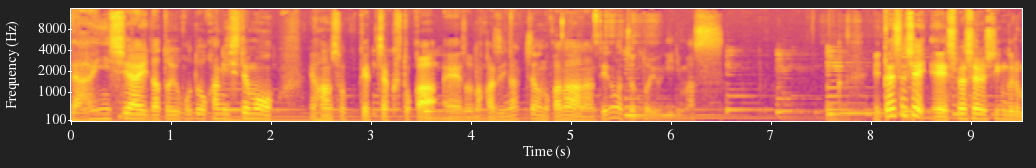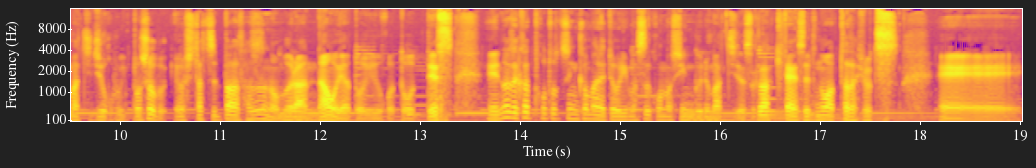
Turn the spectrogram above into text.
第2試合だということを加味しても、反則決着とか、えー、そんな感じになっちゃうのかななんていうのがちょっとよぎります。第3試合、えー、スペシャルシングルマッチ15分一本勝負、吉達 VS 野村直哉ということです。えー、なぜか唐突に組まれておりますこのシングルマッチですが、期待するのはただ一つ、え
